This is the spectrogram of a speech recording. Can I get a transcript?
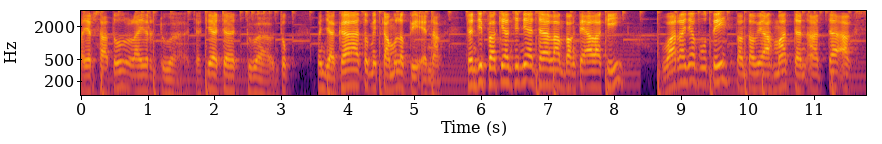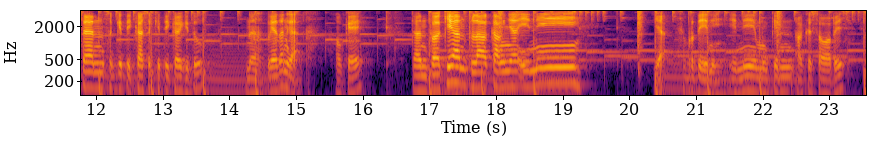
layer satu layer dua. Jadi ada dua untuk menjaga tumit kamu lebih enak. Dan di bagian sini ada lambang TA lagi. Warnanya putih Tontowi Ahmad dan ada aksen segitiga-segitiga gitu. Nah kelihatan nggak? Oke. Dan bagian belakangnya ini ya seperti ini. Ini mungkin aksesoris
